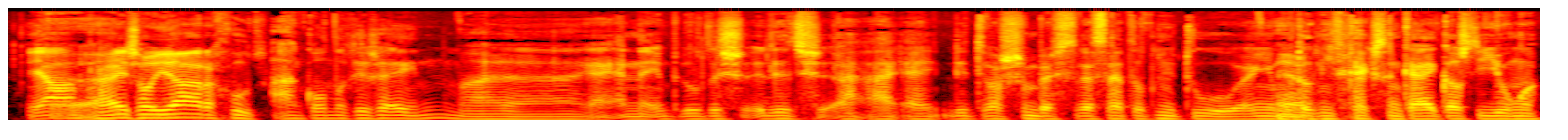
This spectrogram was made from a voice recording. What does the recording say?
ja, hij is al jaren goed. Aankondig is één. Maar ja, nee, ik bedoel, dit, is, dit, is, hij, hij, dit was zijn beste wedstrijd tot nu toe. En je moet ook niet gek staan kijken als die jongen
